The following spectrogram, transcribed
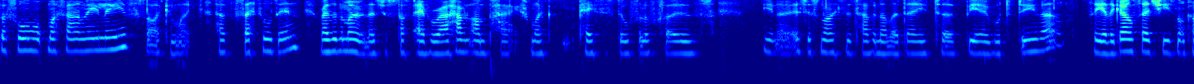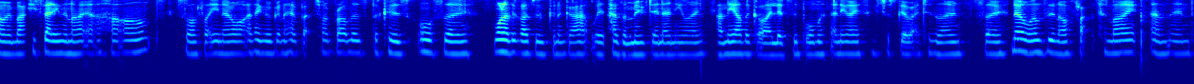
before my family leave, so I can like have settled in. Whereas at the moment, there's just stuff everywhere. I haven't unpacked. My case is still full of clothes. You know, it's just nicer to have another day to be able to do that. So yeah, the girl said she's not coming back. She's spending the night at her aunt's. So I was like, you know what, I think I'm gonna head back to my brother's because also one of the guys we were gonna go out with hasn't moved in anyway, and the other guy lives in Bournemouth anyway, so he can just go back to his own. So no one's in our flat tonight, and then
